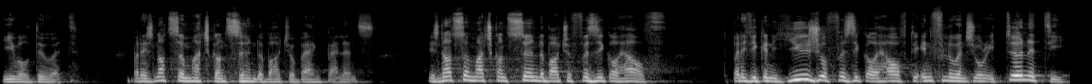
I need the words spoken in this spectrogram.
he will do it. But he's not so much concerned about your bank balance. He's not so much concerned about your physical health. But if you can use your physical health to influence your eternity,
